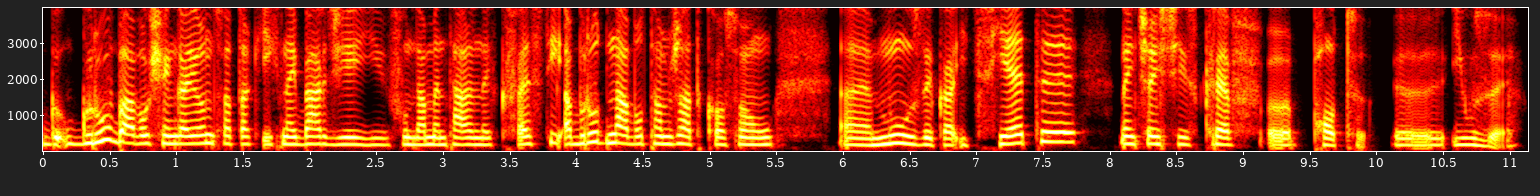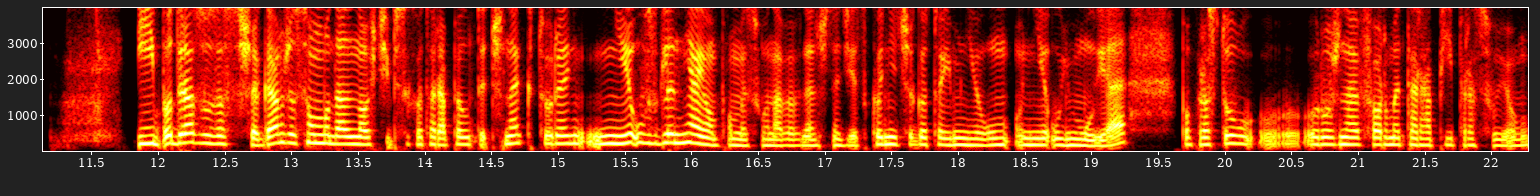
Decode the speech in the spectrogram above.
Gruba, bo sięgająca takich najbardziej fundamentalnych kwestii, a brudna, bo tam rzadko są e, muzyka i cwiety, najczęściej jest krew, e, pot e, i łzy. I od razu zastrzegam, że są modalności psychoterapeutyczne, które nie uwzględniają pomysłu na wewnętrzne dziecko, niczego to im nie, um, nie ujmuje. Po prostu różne formy terapii pracują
